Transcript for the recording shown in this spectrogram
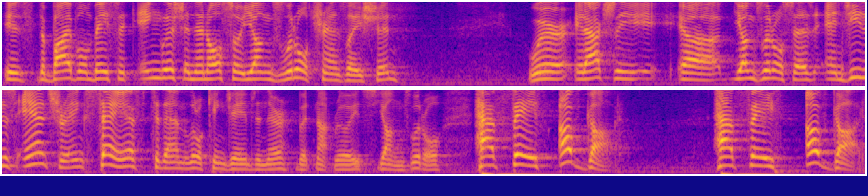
is the Bible in basic English, and then also Young's Literal Translation, where it actually, uh, Young's Literal says, And Jesus answering saith to them, little King James in there, but not really, it's Young's Literal, have faith of God. Have faith of God.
